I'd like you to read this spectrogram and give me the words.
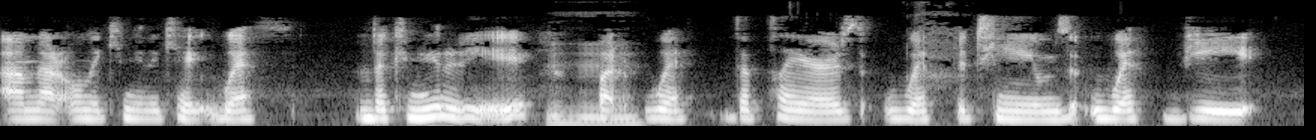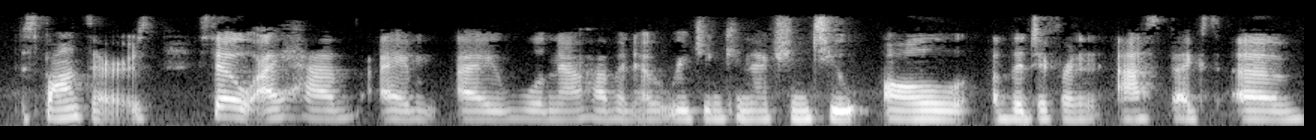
um, not only communicate with the community, Mhm. but with the players, with the teams, with the sponsors. So I have, I, I will now have an outreach and connection to all of the different aspects of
